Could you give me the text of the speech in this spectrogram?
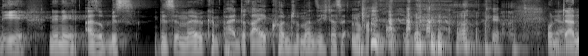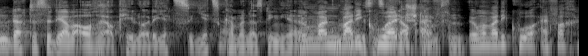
Nee, nee, nee. Also bis, bis American Pie 3 konnte man sich das noch angucken. Okay. Und Ja. dann dachtest du dir aber auch, ja, okay, Leute, jetzt, jetzt kann man das Ding hier. Irgendwann war die Kuh halt auch einstampfen. irgendwann war die Kuh auch einfach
